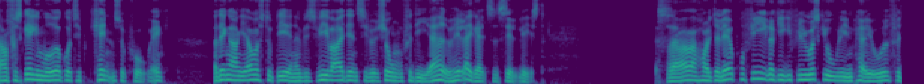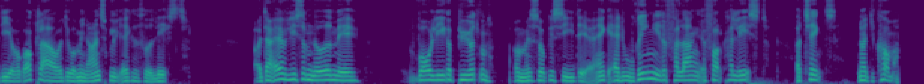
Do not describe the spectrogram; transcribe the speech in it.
Der er forskellige måder at gå til bekendelse på, ikke? Og dengang jeg var studerende, hvis vi var i den situation, fordi jeg havde jo heller ikke altid selv læst, så holdt jeg lav profil og gik i flyverskjul i en periode, fordi jeg var godt klar over, at det var min egen skyld, jeg ikke havde fået læst. Og der er jo ligesom noget med, hvor ligger byrden, om man så kan sige det. Ikke? Er det urimeligt at forlange, at folk har læst og tænkt, når de kommer?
